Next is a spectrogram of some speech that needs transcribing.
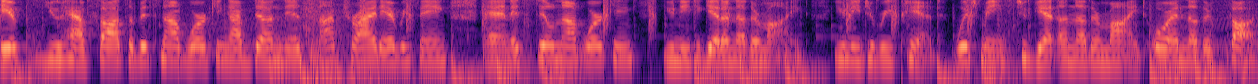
if you have thoughts of it's not working, I've done this and I've tried everything and it's still not working, you need to get another mind. You need to repent, which means to get another mind or another thought,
